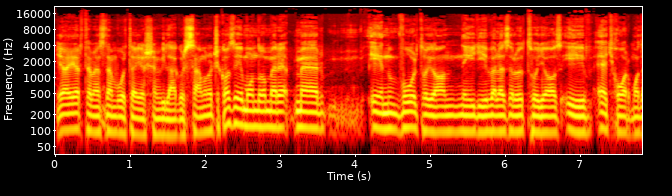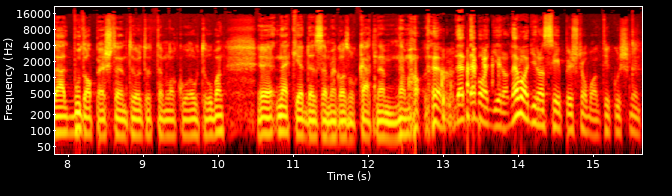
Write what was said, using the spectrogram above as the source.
Ja, értem, ez nem volt teljesen világos számomra. Csak azért mondom, mert, mert én volt olyan négy évvel ezelőtt, hogy az év egy harmadát Budapesten töltöttem lakóautóban. E, ne kérdezze meg az okát, nem, nem, nem, nem, annyira, nem annyira szép és romantikus, mint,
